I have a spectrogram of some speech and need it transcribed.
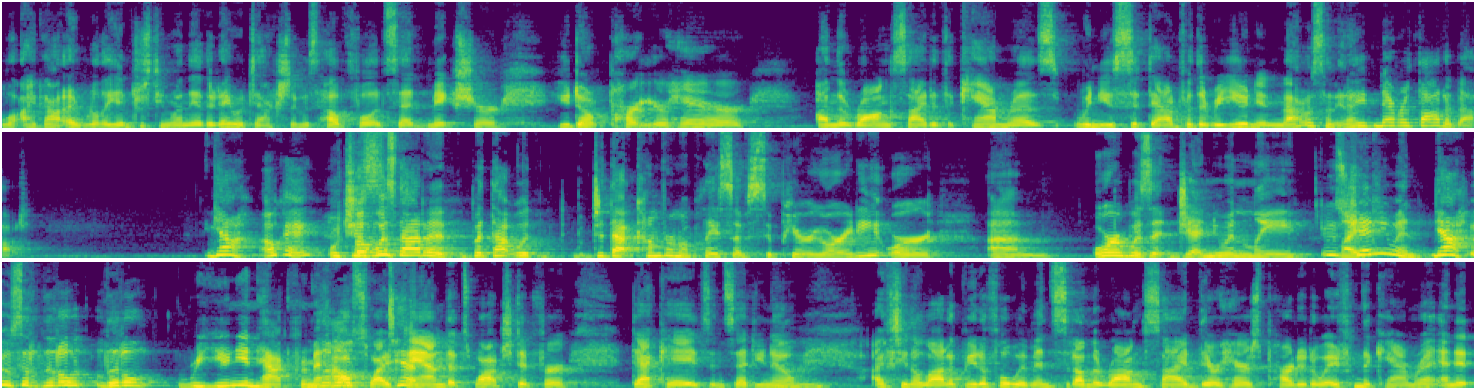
well i got a really interesting one the other day which actually was helpful it said make sure you don't part your hair on the wrong side of the cameras when you sit down for the reunion and that was something i had never thought about Yeah. Okay. Which but is- was that a? But that would did that come from a place of superiority or um or was it genuinely? It was like- genuine. Yeah. It was a little little reunion hack from a, little housewife tip. Mm-hmm. fan that's watched it for decades and said, you know, I've seen a lot of beautiful women sit on the wrong side, their hair's parted away from the camera, and it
